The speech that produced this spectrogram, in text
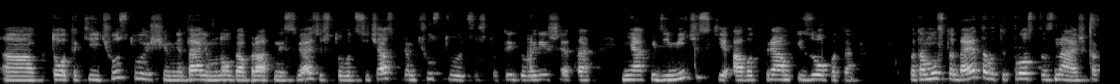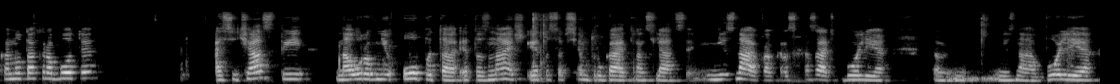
кто такие чувствующие, мне дали много обратной связи, что вот сейчас прям чувствуется, что ты говоришь это не академически, а вот прям из опыта. Потому что до этого ты просто знаешь, как оно так работает, а сейчас ты на уровне опыта это знаешь, и это совсем другая трансляция. Не знаю, как рассказать более, там, не знаю, более...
